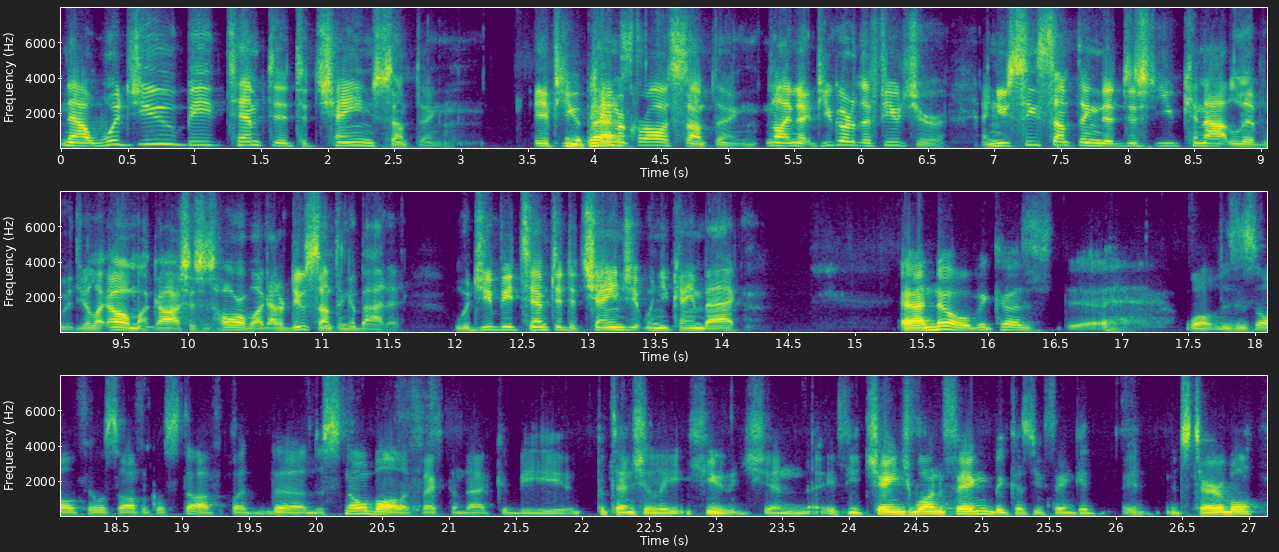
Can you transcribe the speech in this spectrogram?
Now, would you be tempted to change something if you came across something? Like, no, if you go to the future and you see something that just you cannot live with, you're like, oh my gosh, this is horrible. I got to do something about it. Would you be tempted to change it when you came back? Uh, no, because uh, well, this is all philosophical stuff, but the the snowball effect on that could be potentially huge. And if you change one thing because you think it, it it's terrible,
